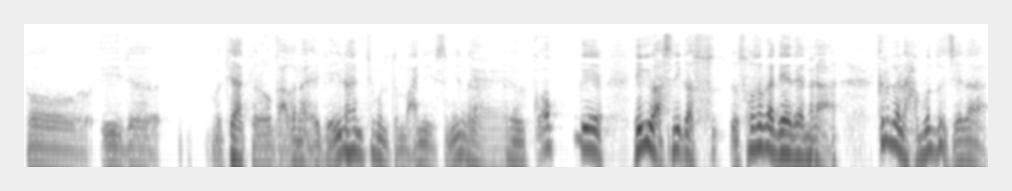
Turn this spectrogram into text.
또이저뭐 대학교로 가거나 이렇게 이러한 친구들도 많이 있습니다. 네. 꼭 이, 여기 왔으니까 소, 소설가 돼야 된다. 그런 건 한 번도 제가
